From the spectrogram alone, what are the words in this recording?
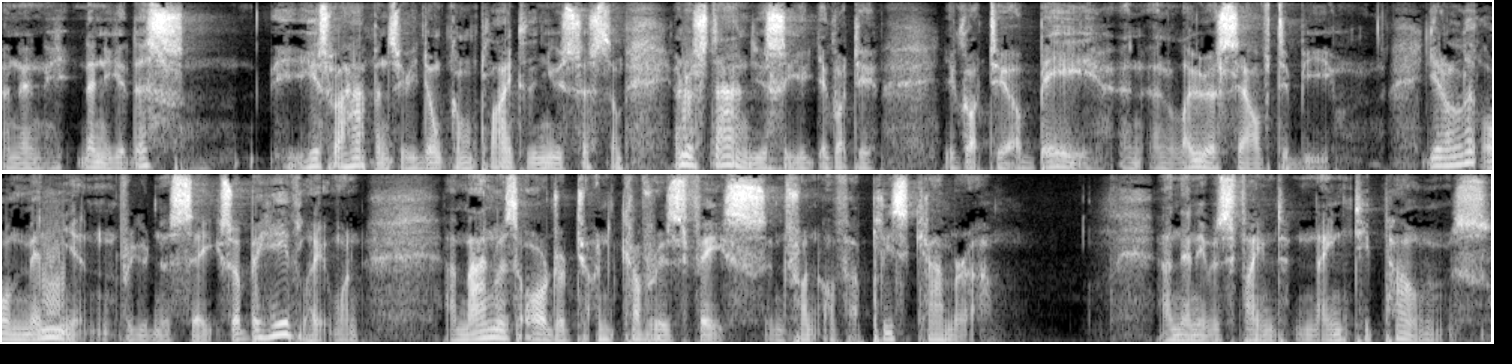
And then, then you get this. Here's what happens if you don't comply to the new system. You understand? You see, you've got to, you've got to obey and, and allow yourself to be. You're a little minion, for goodness sake. So behave like one. A man was ordered to uncover his face in front of a police camera, and then he was fined ninety pounds.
